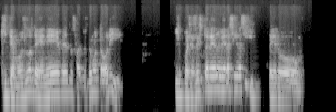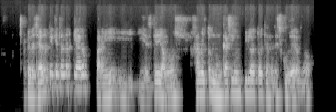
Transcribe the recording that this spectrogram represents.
quitemos los DNF, los fallos de motor y, y pues esa historia no hubiera sido así. Pero, pero es algo que hay que tener claro para mí y, y es que, digamos, Hamilton nunca ha sido un piloto de tener escuderos, ¿no?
